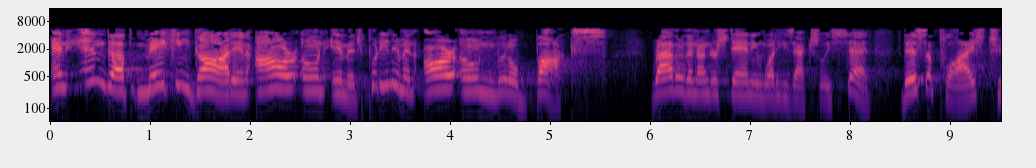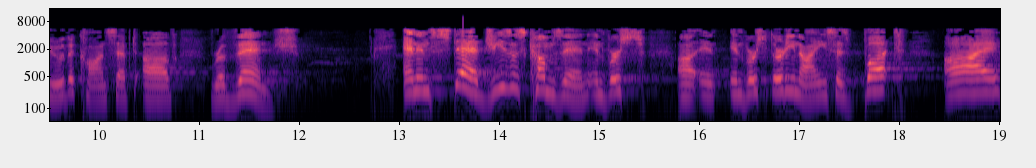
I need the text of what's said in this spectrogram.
and end up making God in our own image, putting Him in our own little box rather than understanding what he's actually said. This applies to the concept of revenge. And instead, Jesus comes in, in verse, uh, in, in verse 39, he says, But I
